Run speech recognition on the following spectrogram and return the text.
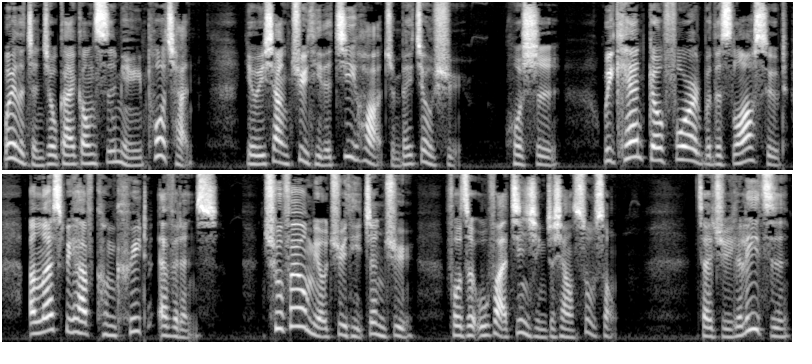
为了拯救该公司免于破产，有一项具体的计划准备就绪。或是 We can't go forward with this lawsuit unless we have concrete evidence. 除非我们有具体证据，否则无法进行这项诉讼。再举一个例子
